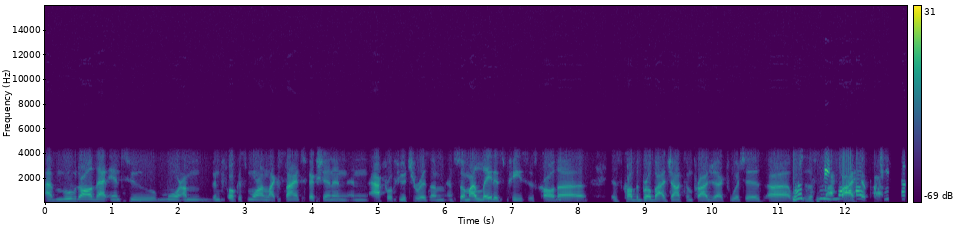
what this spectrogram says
I've moved all that into more. I've been focused more on like science fiction and, and Afrofuturism. And so my latest piece is called uh, is called the Brobot Johnson Project, which is uh, which, is a sci-fi hip hop.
